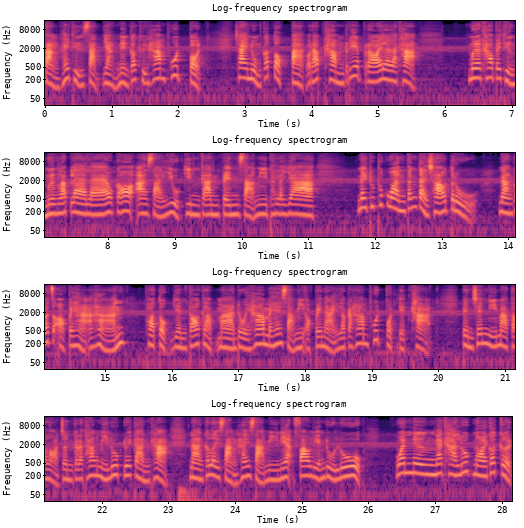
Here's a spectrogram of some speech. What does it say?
สั่งให้ถือสัตว์อย่างหนึ่งก็คือห้ามพูดปด ชายหนุ่มก็ตกปากรับคำเรียบร้อยแล้วล่ะค่ะ เมื่อเข้าไปถึงเมืองลับแลแล้วก็อาศัยอยู่กินกันเป็นสามีภรรยา ในทุกๆวันตั้งแต่เช้าตรู่นางก็จะออกไปหาอาหาร พอตกเย็นก็กลับมาโดยห้ามไม่ให้สามีออกไปไหน แล้วก็ห้ามพูดปดเด็ดขาด เป็นเช่นนี้มาตลอดจนกระทั่งมีลูกด้วยกันค่ะ นางก็เลยสั่งให้สามีเนี่ยเฝ้าเลี้ยงดูลูก วันหนึ่งนะคะ ลูกน้อยก็เกิด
